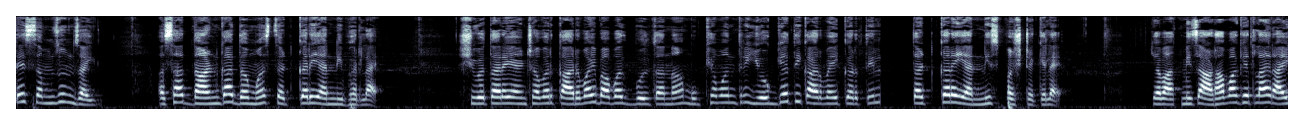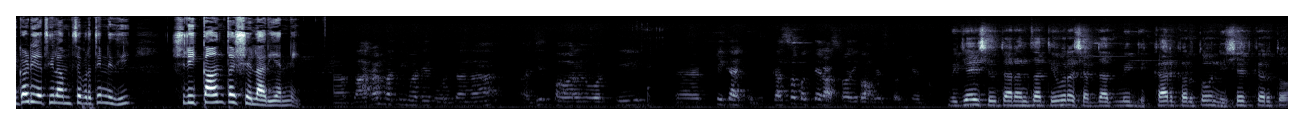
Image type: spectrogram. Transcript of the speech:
ते समजून जाईल. असा दांडगा दमस तटकरे यांनी भरलाय. शिवतारे यांच्यावर कारवाईबाबत बोलताना मुख्यमंत्री योग्य ती कारवाई करतील तटकरे यांनी स्पष्ट केलंय. या बातमीचा आढावा घेतलाय रायगड येथील आमचे प्रतिनिधी श्रीकांत शेलार यांनी. बारामतीमध्ये अजित पवारांवरती टीका केली. कसं बघते राष्ट्रवादी काँग्रेस पक्ष? विजय शिवतारांचा तीव्र शब्दात मी धिक्कार करतो निषेध करतो.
